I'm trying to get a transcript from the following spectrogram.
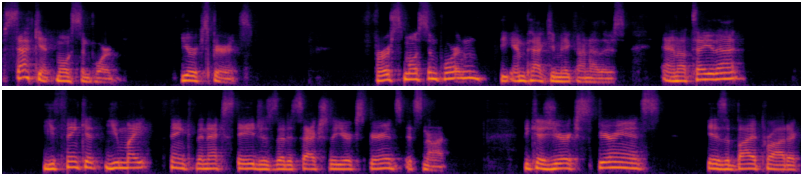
Second, most important, your experience. First, most important, the impact you make on others. And I'll tell you that you think it, you might think the next stage is that it's actually your experience. It's not, because your experience is a byproduct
